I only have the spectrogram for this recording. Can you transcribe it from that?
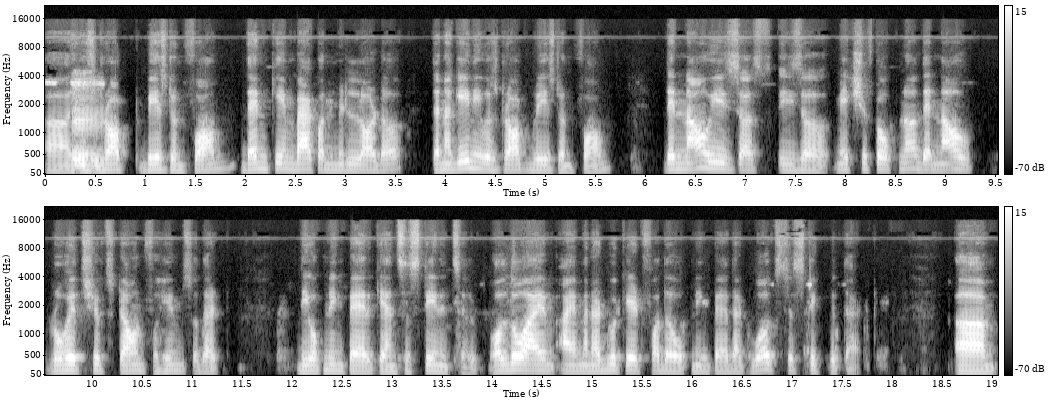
uh, he mm-hmm. was dropped based on form, then came back on middle order. Then again he was dropped based on form. Then now he's a, he's a makeshift opener. Then now Rohit shifts down for him so that the opening pair can sustain itself. Although I am I am an advocate for the opening pair that works, just stick with that. Um,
